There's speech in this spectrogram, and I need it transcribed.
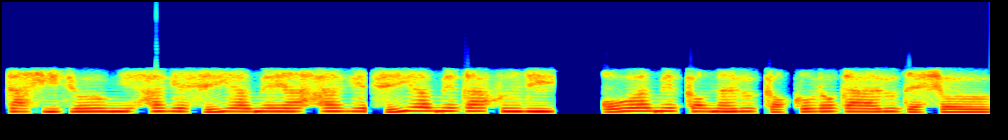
た非常に激しい雨や激しい雨が降り、大雨となるところがあるでしょう。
